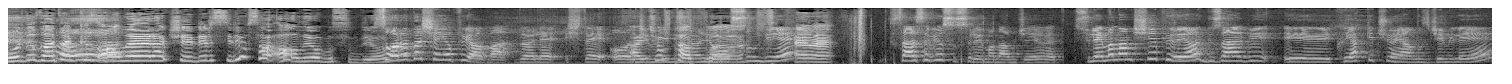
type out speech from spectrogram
orada zaten kız ağlayarak şeyleri siliyorsa ağlıyor musun diyor. Sonra da şey yapıyor ama böyle işte o Ay, tatlı. gönlü olsun diye. Evet. Sen seviyorsun Süleyman amcayı evet. Süleyman amca şey yapıyor ya güzel bir e, kıyak geçiyor yalnız Cemile'ye.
